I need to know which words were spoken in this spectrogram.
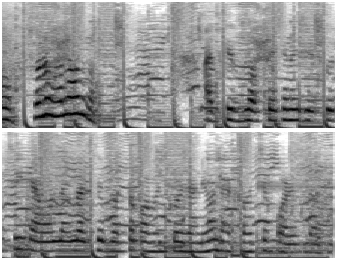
ও, শোনো, ভালো হলো? আজকের ব্লগটা এখানে শেষ করছি। কেমন লাগল আজকের ব্লগটা কমেন্ট করে জানিও। দেখা হচ্ছে পরের ব্লগে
